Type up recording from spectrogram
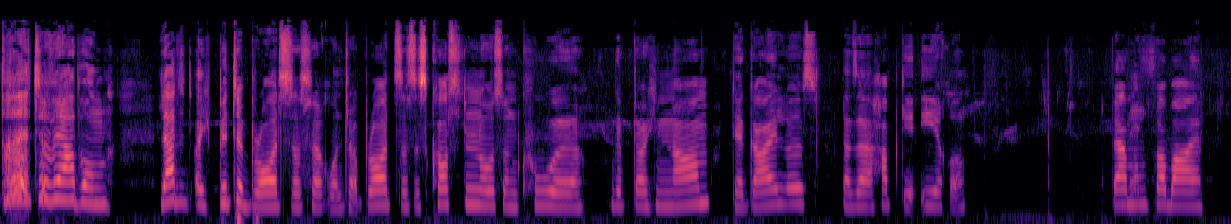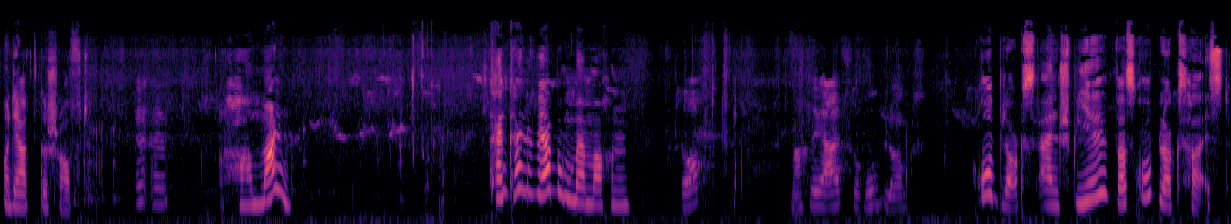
Dritte Werbung. Ladet euch bitte Broads das herunter. Broads, das ist kostenlos und cool. Gebt euch einen Namen, der geil ist. Dann habt ihr Ehre. Werbung vorbei. Und er hat's geschafft. Oh Mann. Ich kann keine Werbung mehr machen. Doch. Mach real für Roblox. Roblox, ein Spiel, was Roblox heißt.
